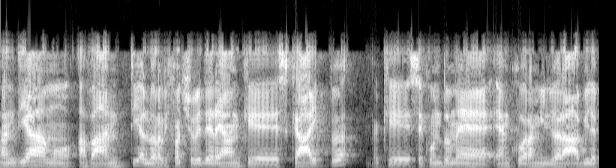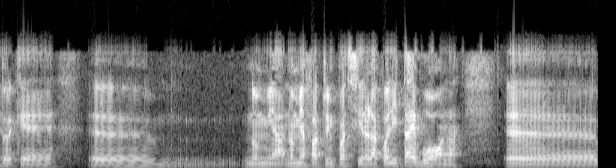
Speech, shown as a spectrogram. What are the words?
Andiamo avanti, allora vi faccio vedere anche Skype, che secondo me è ancora migliorabile perché eh, non, mi ha, non, mi ha, fatto impazzire, la qualità è buona, eh,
